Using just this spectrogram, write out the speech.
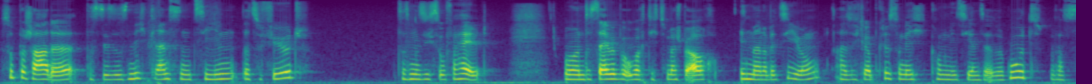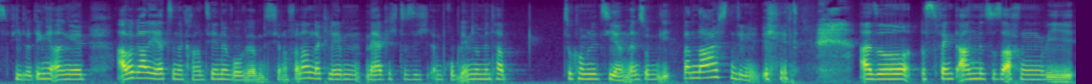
super schade, dass dieses Nicht-Grenzen ziehen dazu führt, dass man sich so verhält. Und dasselbe beobachte ich zum Beispiel auch in meiner Beziehung. Also ich glaube, Chris und ich kommunizieren sehr, sehr gut, was viele Dinge angeht. Aber gerade jetzt in der Quarantäne, wo wir ein bisschen aufeinander kleben, merke ich, dass ich ein Problem damit habe, zu kommunizieren, wenn es um die banalsten Dinge geht. Also das fängt an mit so Sachen wie,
